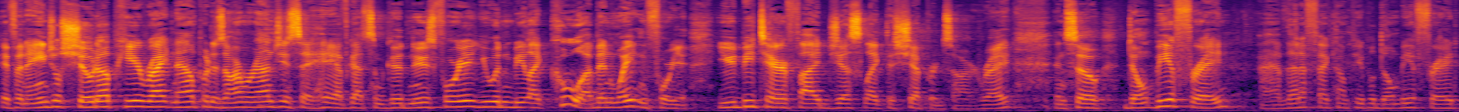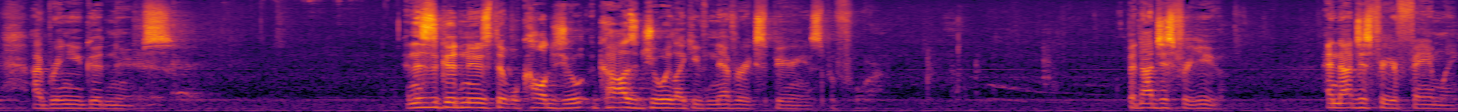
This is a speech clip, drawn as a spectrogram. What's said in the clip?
if an angel showed up here right now, put his arm around you and say, Hey, I've got some good news for you, you wouldn't be like, Cool, I've been waiting for you. You'd be terrified just like the shepherds are, right? And so don't be afraid. I have that effect on people. Don't be afraid. I bring you good news. And this is good news that will cause joy like you've never experienced before. But not just for you, and not just for your family,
